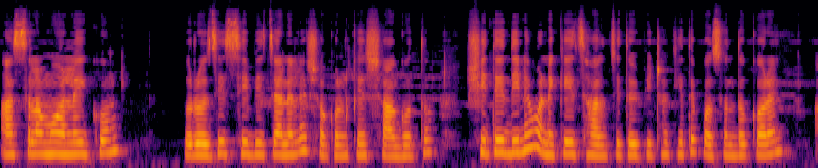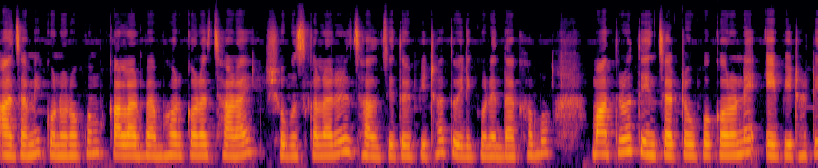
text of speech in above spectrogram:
আসসালামু আলাইকুম। রোজি সিবি চ্যানেলে সকলকে স্বাগত। শীতের দিনে অনেকেই ঝাল চিতই পিঠা খেতে পছন্দ করেন। আজ আমি কোনো রকম কালার ব্যবহার করা ছাড়াই সবুজ কালারের ঝাল চিতই পিঠা তৈরি করে দেখাবো। মাত্র তিন চারটা উপকরণে এই পিঠাটি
